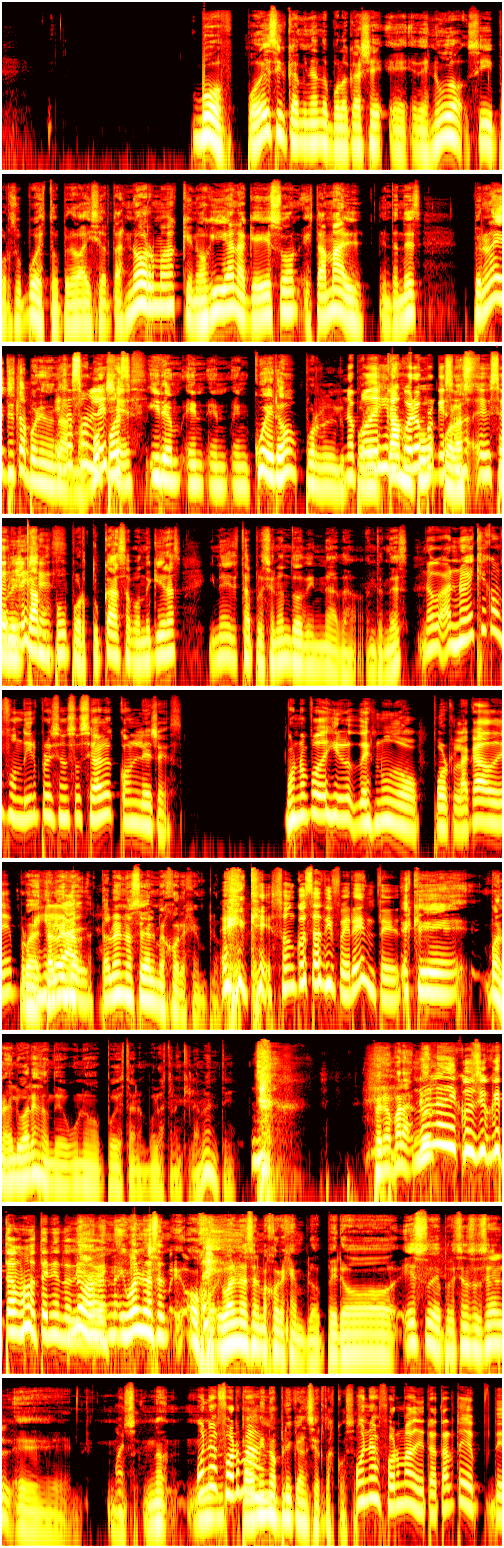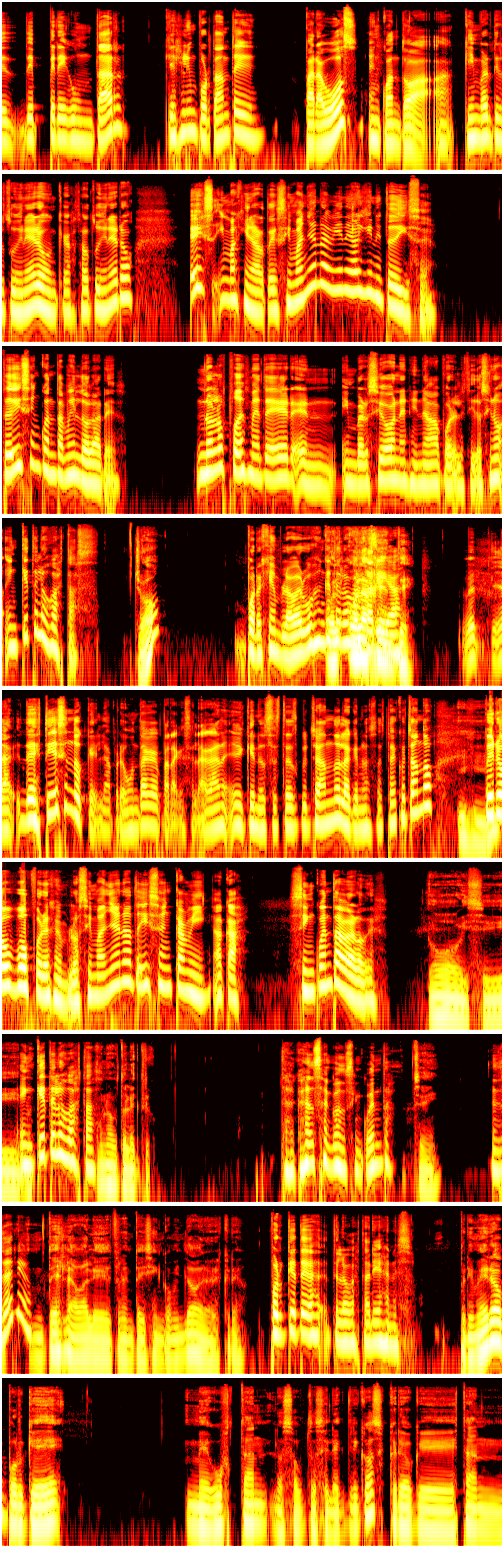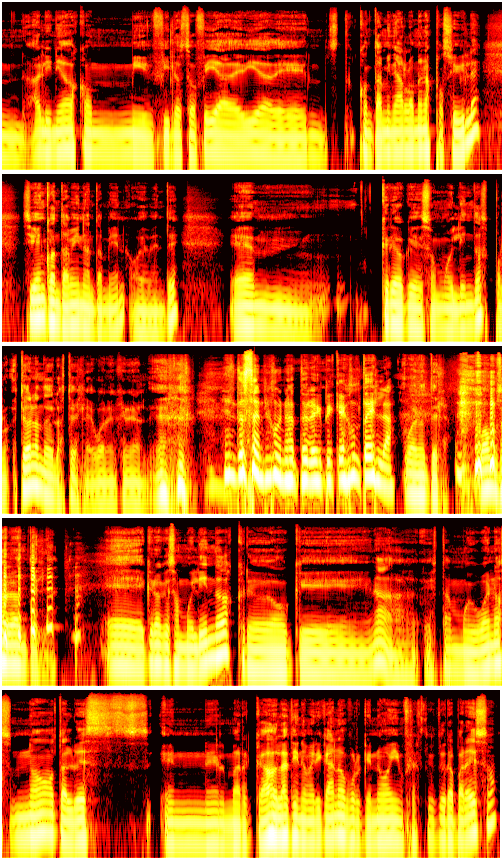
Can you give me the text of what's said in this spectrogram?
¿Vos podés ir caminando por la calle eh, desnudo? Sí, por supuesto, pero hay ciertas normas que nos guían a que eso está mal, ¿entendés? Pero nadie te está poniendo un Esas arma. son Vos podés leyes. ir en, en- en- en cuero por el, No por podés el ir en campo, cuero porque por, por el leyes. campo, por tu casa, por donde quieras, y nadie te está presionando de nada, ¿entendés? No, no hay que confundir presión social con leyes. Vos no podés ir desnudo por la calle porque Bueno, tal es vez, ilegal. no, tal vez no sea el mejor ejemplo. que son cosas diferentes. es que, bueno, hay lugares donde uno puede estar en bolas tranquilamente. Pero para, No es la discusión que estamos teniendo No, no, no, igual no es el, ojo, igual no es el mejor ejemplo, pero eso de presión social, eh, no Bueno, sé, no- una forma- para mí no aplica en ciertas cosas. Una forma de tratarte de, de- de preguntar qué es lo importante para vos en cuanto a, a qué invertir tu dinero, en qué gastar tu dinero, es imaginarte, si mañana viene alguien y te dice, te di 50 mil dólares, no los podés meter en inversiones ni nada por el estilo, sino en qué te los gastás. ¿Yo? Por ejemplo, a ver, vos en qué O, te los gastarías. estoy diciendo que la pregunta que para que se la hagan el que nos está escuchando, la que nos está escuchando, pero vos, por ejemplo, si mañana te dicen Cami, acá, 50 verdes, Uy, sí. ¿en qué te los gastas? Un auto eléctrico. ¿Te alcanza con 50? Sí. ¿En serio? Un Tesla vale 35 mil dólares, creo. ¿Por qué te, te lo gastarías en eso? Primero porque me gustan los autos eléctricos. Creo que están alineados con mi filosofía de vida de contaminar lo menos posible. Si bien contaminan también, obviamente. Em, creo que son muy lindos. Estoy hablando de los Tesla igual en general. ¿eh? Entonces no es un auto eléctrico, es un Tesla. bueno, Tesla. Vamos a hablar de Tesla. Eh, creo que son muy lindos. Creo que, nada, están muy buenos. No tal vez en el mercado latinoamericano porque no hay infraestructura para eso.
